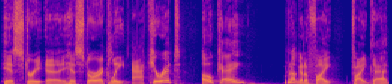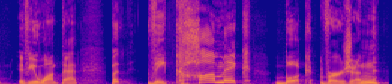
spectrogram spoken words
history uh, historically accurate, okay. I'm not going to fight fight that if you want that, but the comic book version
